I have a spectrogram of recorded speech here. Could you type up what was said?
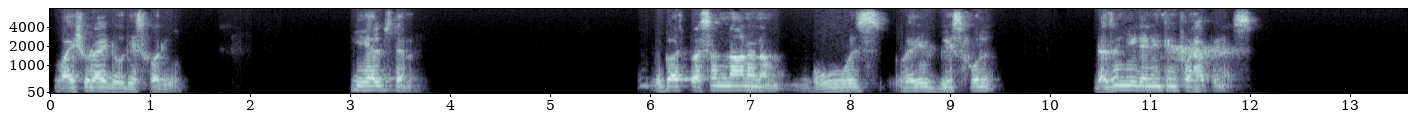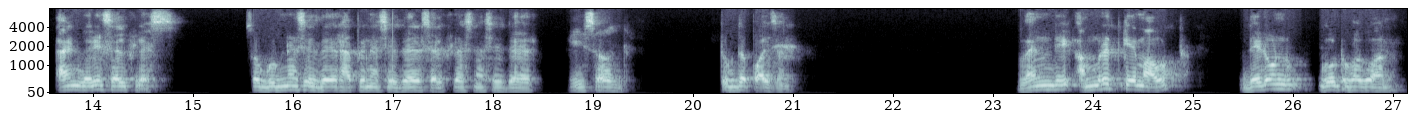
Why should I do this for you? He helps them. Because Prasannananam, who is very blissful, doesn't need anything for happiness and very selfless. So goodness is there, happiness is there, selflessness is there. He served, took the poison. When the Amrit came out, they don't go to Bhagwan.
